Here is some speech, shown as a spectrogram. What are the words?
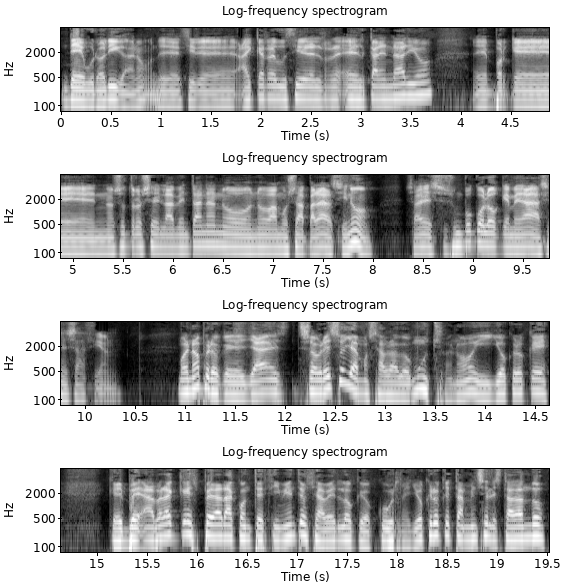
de Euroliga, ¿no? De decir, eh, hay que reducir el, el calendario eh, porque nosotros en la ventana no, no vamos a parar, si no, ¿sabes? Es un poco lo que me da la sensación. Bueno, pero que ya sobre eso ya hemos hablado mucho, ¿no? Y yo creo que que habrá que esperar acontecimientos y a ver lo que ocurre. Yo creo que también se le está dando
